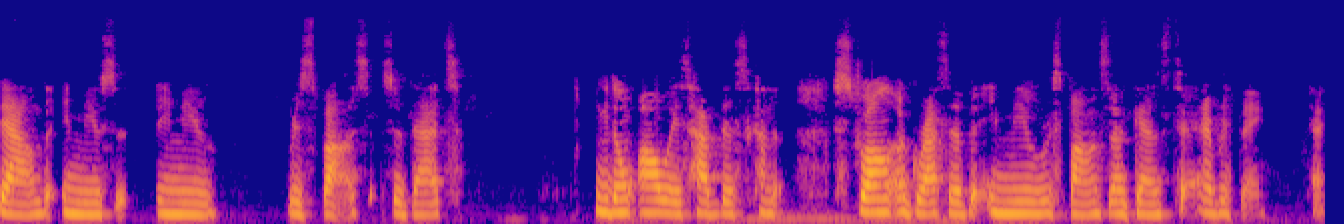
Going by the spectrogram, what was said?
down the immune, immune response so that you don't always have this kind of strong aggressive immune response against everything. Okay.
